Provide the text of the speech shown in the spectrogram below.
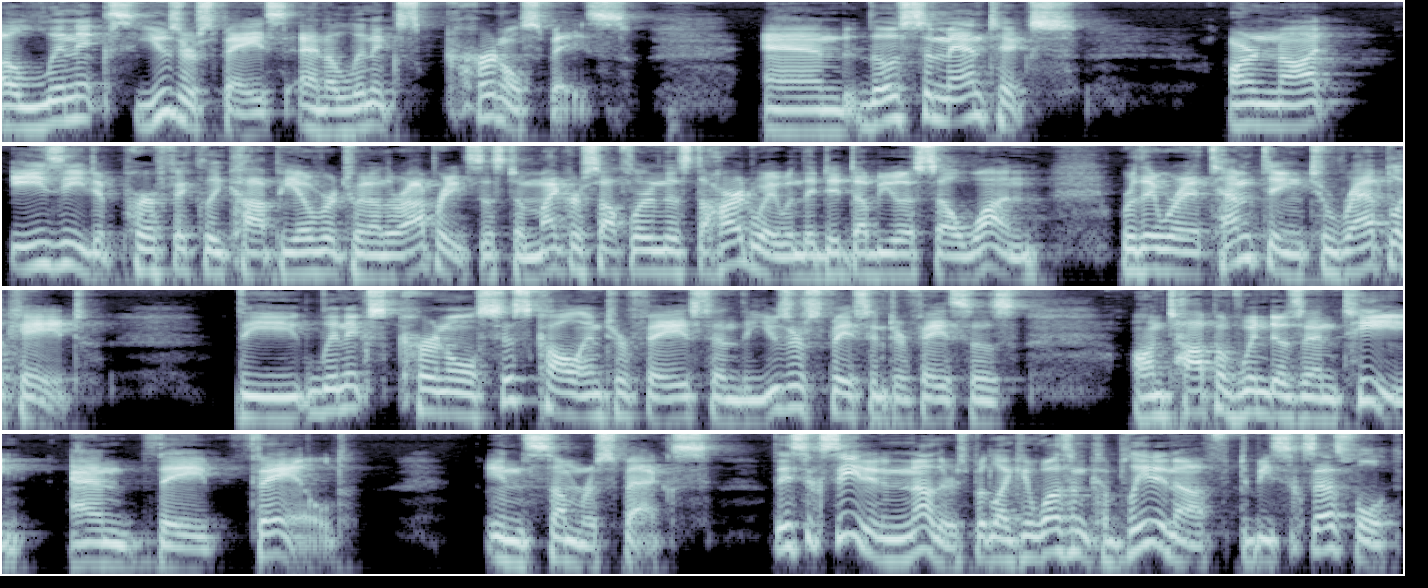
a Linux user space and a Linux kernel space. And those semantics are not easy to perfectly copy over to another operating system. Microsoft learned this the hard way when they did WSL 1, where they were attempting to replicate the Linux kernel syscall interface and the user space interfaces on top of Windows NT, and they failed in some respects. They succeeded in others, but like it wasn't complete enough to be successful,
